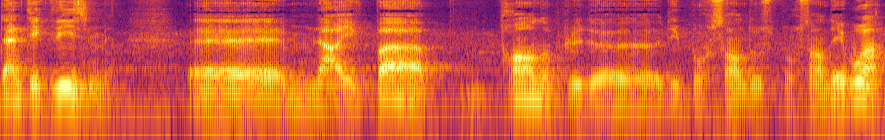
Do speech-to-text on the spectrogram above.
d'intégrisme, euh, n'arrivent pas à prendre plus de 10%, 12% des voix.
